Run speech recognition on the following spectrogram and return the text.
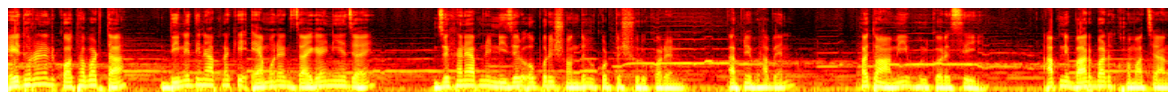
এই ধরনের কথাবার্তা দিনে দিনে আপনাকে এমন এক জায়গায় নিয়ে যায় যেখানে আপনি নিজের ওপরই সন্দেহ করতে শুরু করেন। আপনি ভাবেন, হয়তো আমিই ভুল করেছি। আপনি বারবার ক্ষমা চান।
